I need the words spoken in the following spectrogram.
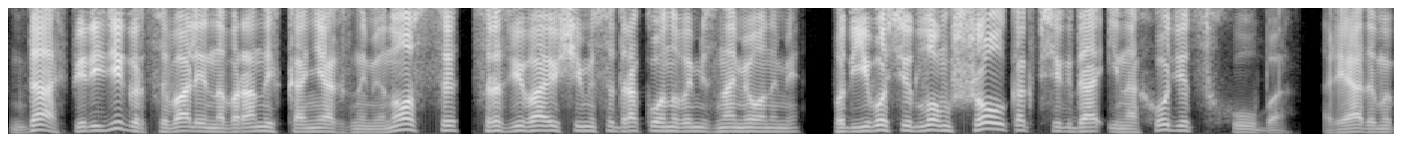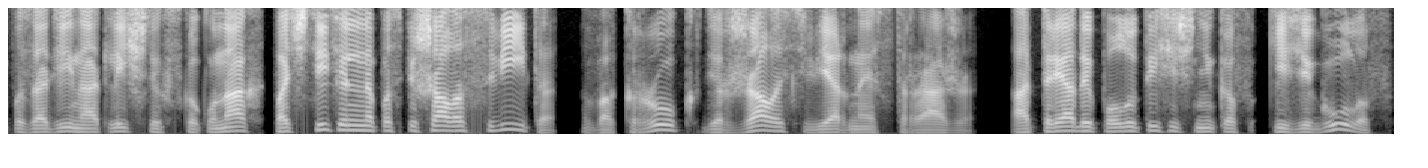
Да, впереди горцевали на вороных конях знаменосцы с развивающимися драконовыми знаменами. Под его седлом шел, как всегда, и находец Хуба. Рядом и позади на отличных скакунах почтительно поспешала свита. Вокруг держалась верная стража. Отряды полутысячников-кизигулов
